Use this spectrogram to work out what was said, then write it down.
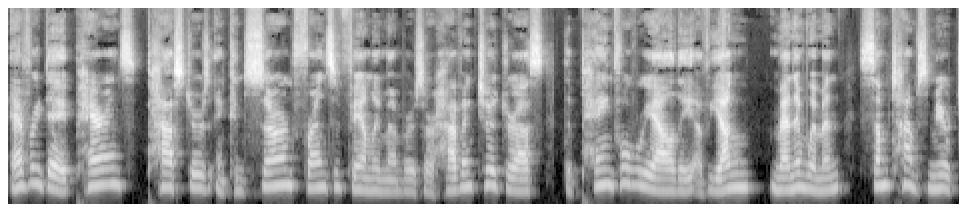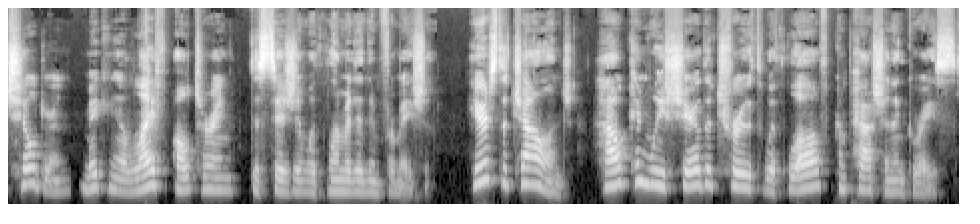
Every day, parents, pastors, and concerned friends and family members are having to address the painful reality of young men and women, sometimes mere children, making a life altering decision with limited information. Here's the challenge How can we share the truth with love, compassion, and grace?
